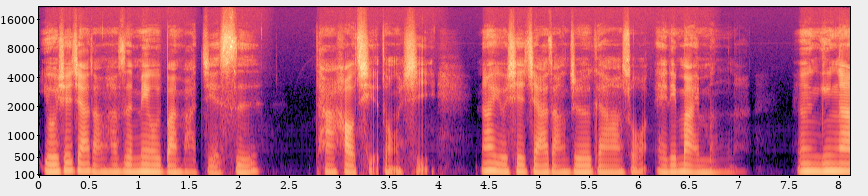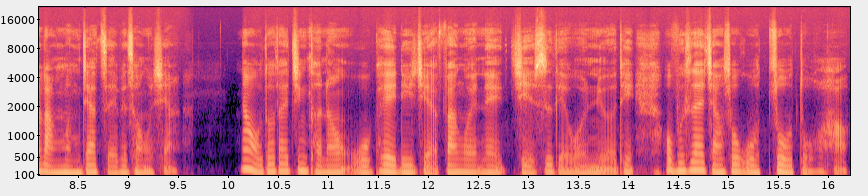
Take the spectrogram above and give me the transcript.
有些家长他是没有办法解释他好奇的东西，那有些家长就是跟他说：“哎，你卖萌了，嗯，应该让萌家直接被冲下。”那我都在尽可能我可以理解范围内解释给我女儿听。我不是在讲说我做多好，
